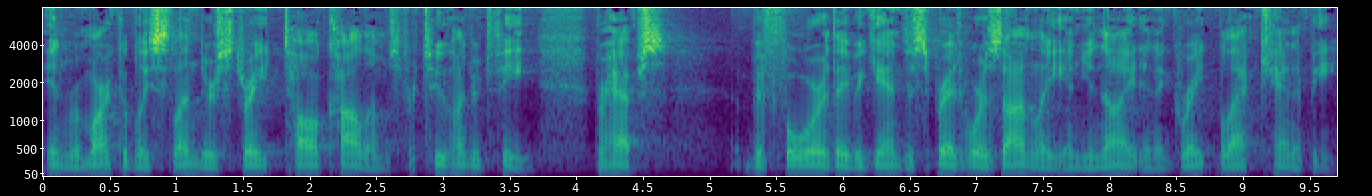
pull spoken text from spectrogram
in remarkably slender, straight, tall columns for 200 feet, perhaps before they began to spread horizontally and unite in a great black canopy.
